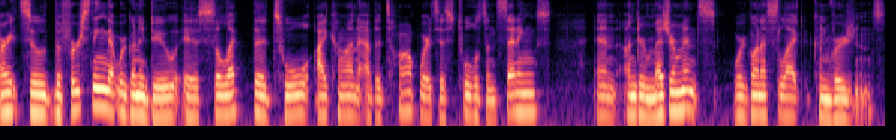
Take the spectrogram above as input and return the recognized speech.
Alright, so the first thing that we're going to do is select the tool icon at the top where it says tools and settings and under measurements, we're going to select conversions.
